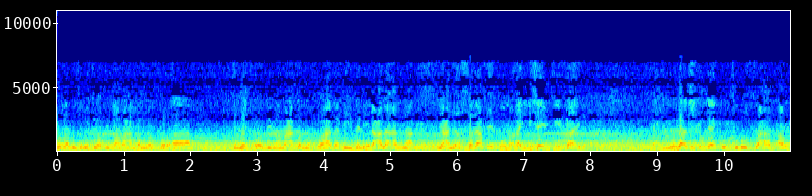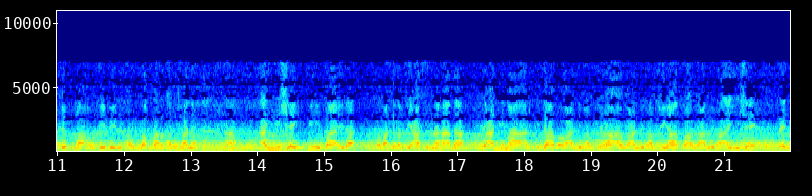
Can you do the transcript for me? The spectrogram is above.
وقال زوجته بما معك من القرآن؟ زوجته بما معك وهذا فيه دليل على أن يعني الصداق يكون أي شيء فيه فائدة. يعني مو لازم إلا يكون فلوس ذهب أو فضة أو إبل أو بقر أو غنم. ها؟ أي شيء فيه فائدة. فمثلا في عصرنا هذا يعلمها الكتابة ويعلمها القراءة ويعلمها الخياطة أو يعلمها أي شيء فإن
